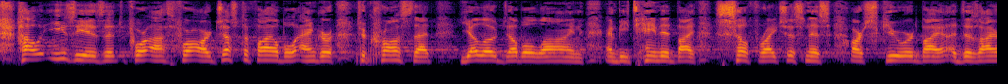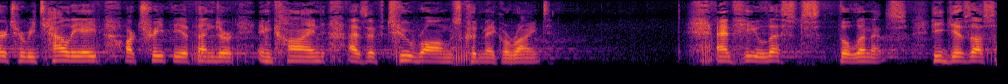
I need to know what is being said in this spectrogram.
How easy is it for us, for our justifiable anger, to cross that yellow double line and be tainted by self righteousness, or skewered by a desire to retaliate or treat the offender in kind as if two wrongs could make a right? And he lists the limits. He gives us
